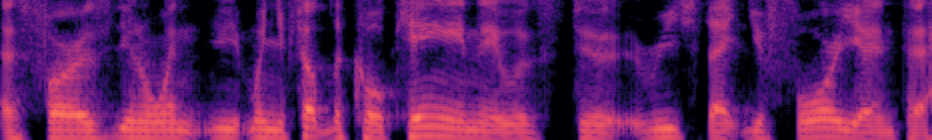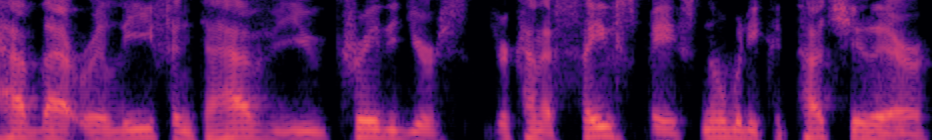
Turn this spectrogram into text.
as far as you know when you, when you felt the cocaine it was to reach that euphoria and to have that relief and to have you created your your kind of safe space. Nobody could touch you there.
